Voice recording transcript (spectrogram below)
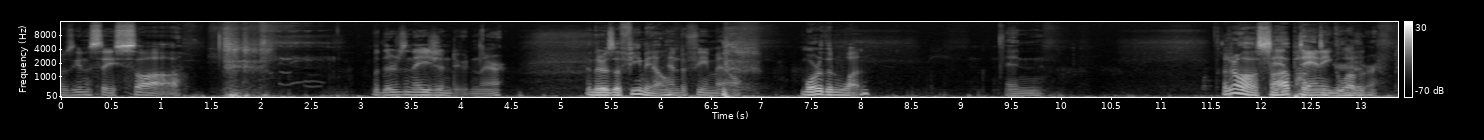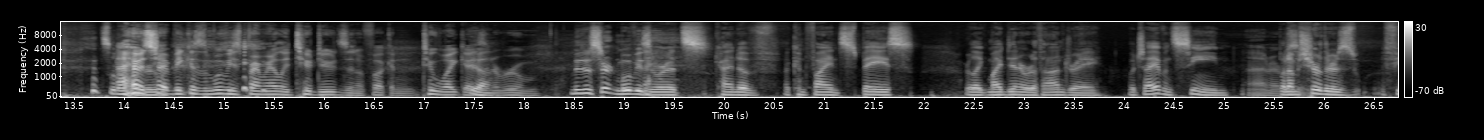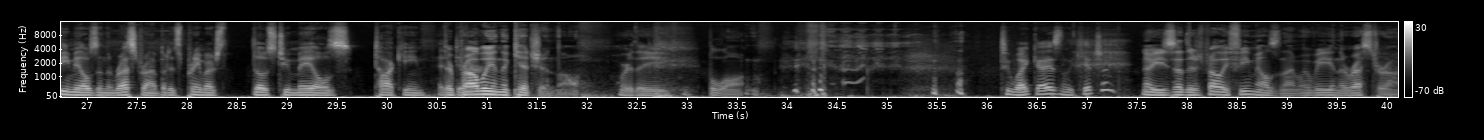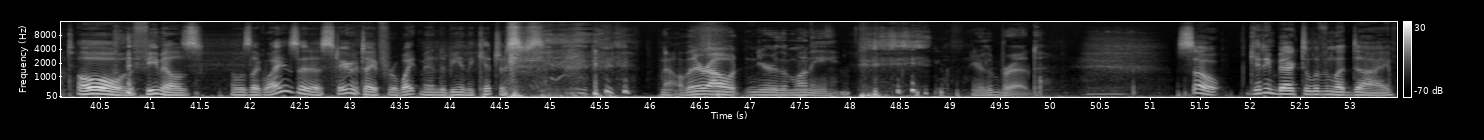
i was gonna say saw but there's an asian dude in there And there's a female, and a female more than one. and, I don't know how Saw popped danny into your head. glover That's what I was trying because the movie's primarily two dudes in a fucking two white guys Yeah. in a room. I mean, there's certain movies where it's kind of a confined space, or like My Dinner with Andre, which I haven't seen, but I'm seen sure there's females in the restaurant, but it's pretty much those two males talking. At they're dinner. probably in the kitchen though, where they belong. Two white guys in the kitchen? No, you said there's probably females in that movie in the restaurant. Oh, the females. I was like, why is it a stereotype for white men to be in the kitchen? No, they're out near the money, near the bread. so, getting back to Live and Let Die.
